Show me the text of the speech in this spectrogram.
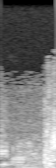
Yeah.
